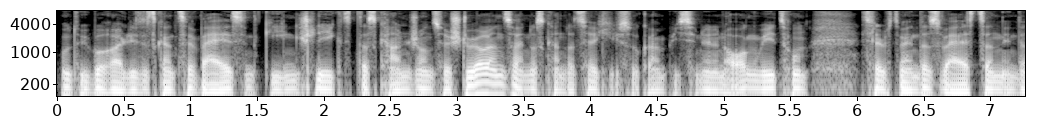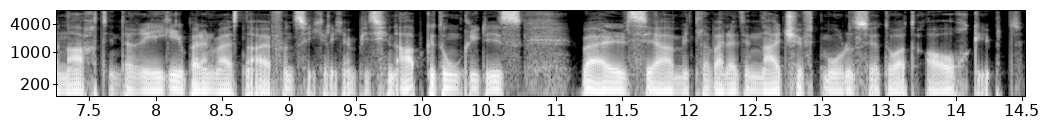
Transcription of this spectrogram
und überall dieses ganze Weiß entgegenschlägt. Das kann schon sehr störend sein, das kann tatsächlich sogar ein bisschen in den Augen wehtun, selbst wenn das Weiß dann in der Nacht in der Regel bei den meisten iPhones sicherlich ein bisschen abgedunkelt ist, weil es ja mittlerweile den Nightshift-Modus ja dort auch gibt.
